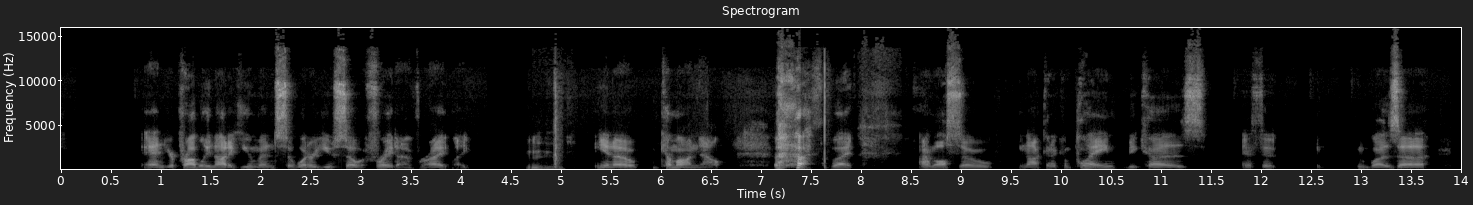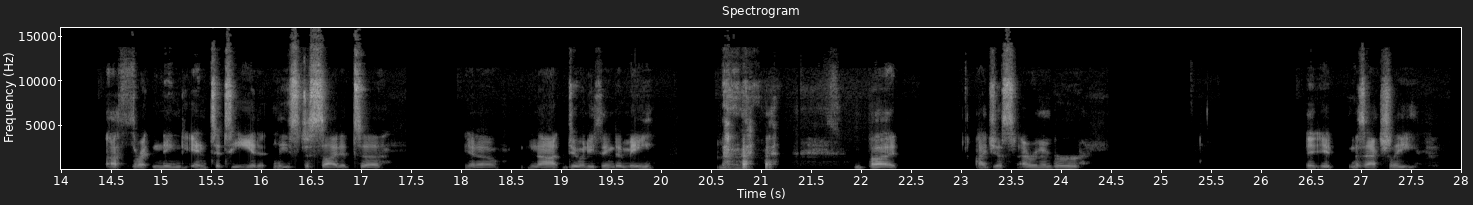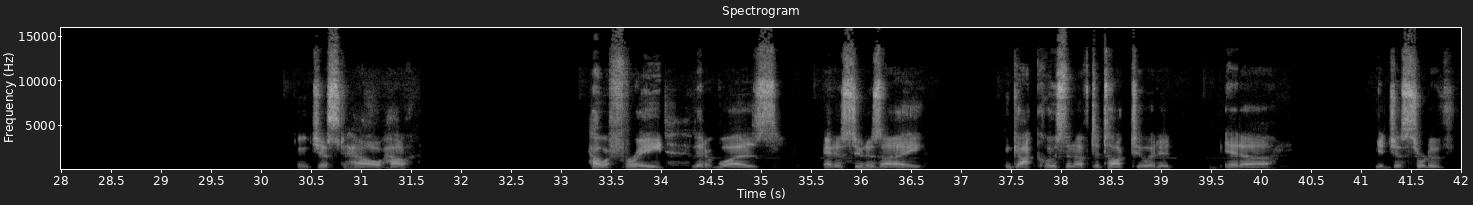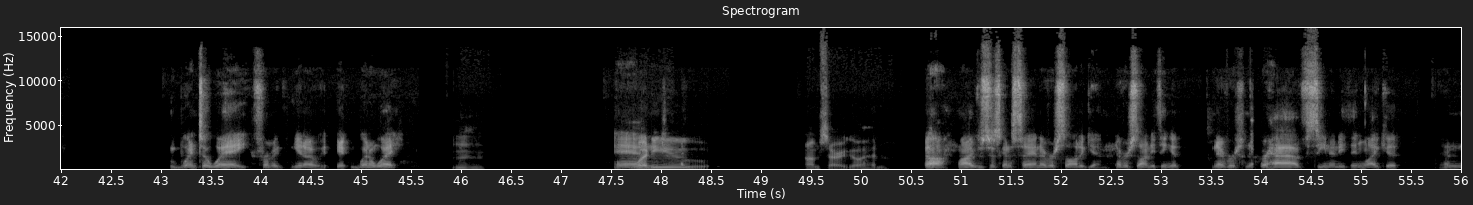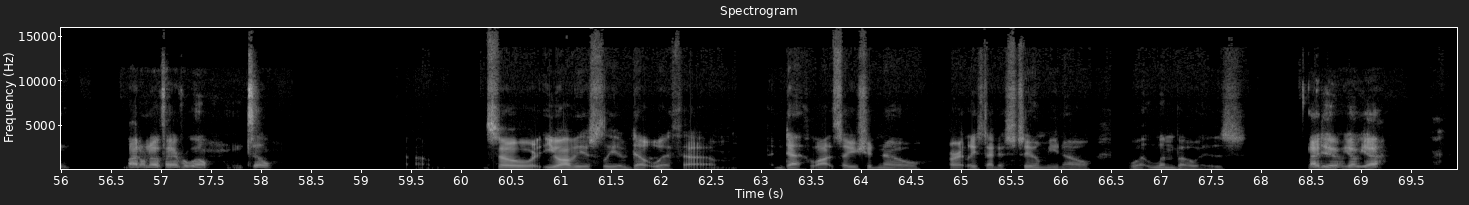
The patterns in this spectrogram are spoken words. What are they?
and you're probably not a human. So what are you so afraid of, right? Like, mm-hmm. you know, come on now. but I'm also not going to complain because if it was a a threatening entity, it at least decided to, you know, not do anything to me. Mhm. but I just I remember it, it was actually just how how how afraid that it was, and as soon as I got close enough to talk to it, it it uh it just sort of went away from it. You know, it went away. Mhm. And What do you? I'm sorry. Go ahead. Uh, I was just gonna say I never saw it again. Never saw anything. It never, never have seen anything like it, and I don't know if I ever will until. Um, so you obviously have dealt with um, death a lot, so you should know, or at least I'd assume you know what limbo is. I do. Oh yeah.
